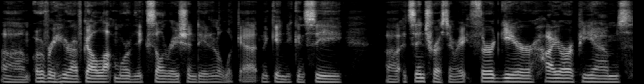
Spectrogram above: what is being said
Um, over here, I've got a lot more of the acceleration data to look at. And again, you can see uh, it's interesting, right? Third gear, high RPMs,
